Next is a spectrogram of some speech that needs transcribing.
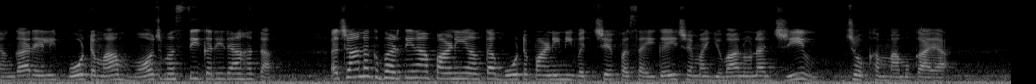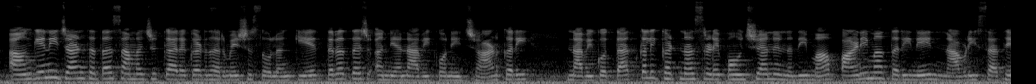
લંગારેલી બોટમાં મોજ મસ્તી કરી રહ્યા હતા. અચાનક ભરતીના પાણી આવતા બોટ પાણીની વચ્ચે ફસાઈ ગઈ, જેમાં યુવાનોના જીવ જોખમમાં મુકાયા. આ અંગેની જાણ થતાં સામાજિક કાર્યકર ધર્મેશ સોલંકીએ તરત જ અન્ય નાવિકોની જાણ કરી. નાવિકો તાત્કાલિક ઘટના સ્થળે પહોંચ્યા અને નદીમાં પાણીમાં તરીને નાવડી સાથે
